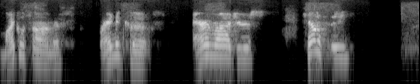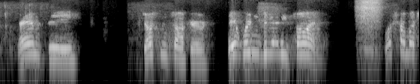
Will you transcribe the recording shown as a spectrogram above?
Michael Thomas, Brandin Cooks, Aaron Rodgers, Kelce, Ramsey, Justin Tucker. It wouldn't be any fun. Look how much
